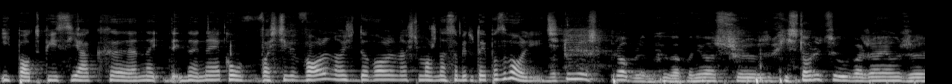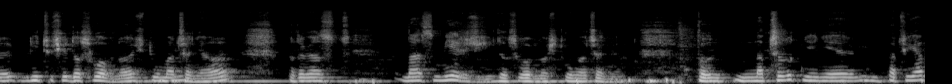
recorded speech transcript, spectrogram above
i podpis, jak e, na, na, na jaką właściwie wolność, dowolność można sobie tutaj No pozwolić. tu jest problem chyba, ponieważ historycy uważają, że liczy się dosłowność tłumaczenia, natomiast nas mierzi dosłowność tłumaczenia. To absolutnie nie. Znaczy ja,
